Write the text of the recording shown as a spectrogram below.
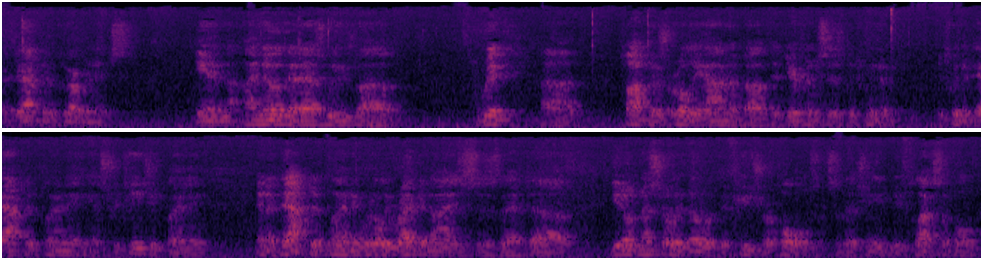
adaptive governance. And I know that as we've, uh, Rick uh, talked to us early on about the differences between, a- between adaptive planning and strategic planning. And adaptive planning really recognizes that uh, you don't necessarily know what the future holds, so that you need to be flexible.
